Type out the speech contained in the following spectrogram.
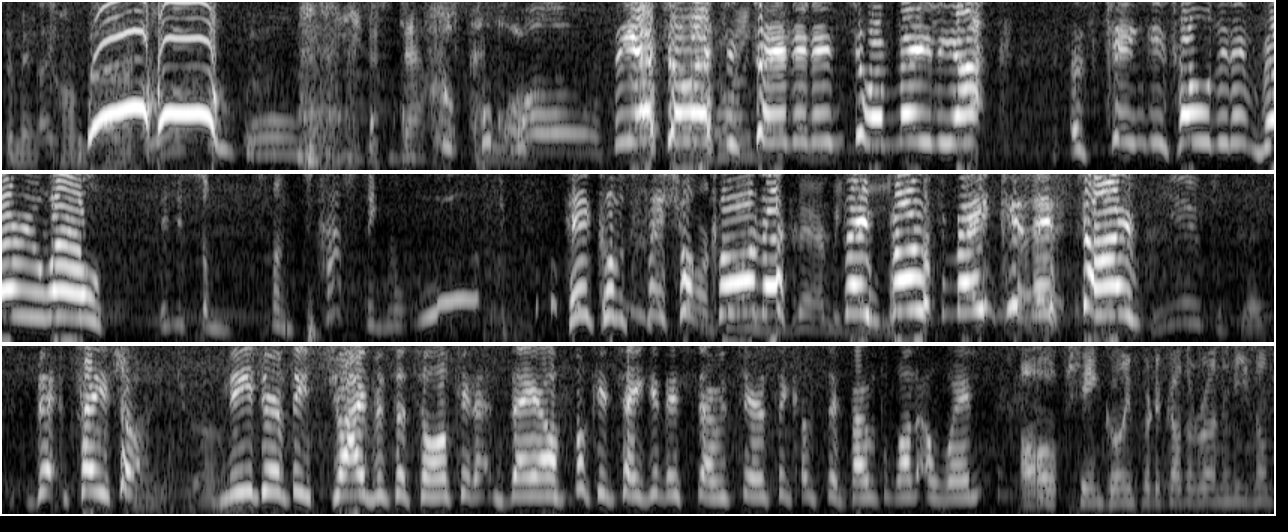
The man comes. woohoo! Oh Jesus, that was close. Oh, The SLS is turning into a maniac as King is holding it very well. This is some fantastic. Ooh. Here comes Fish Star Hook corner. They deep. both make it this time. beautifully. Th- tell you something. Neither of these drivers are talking. They are fucking taking this so seriously because they both want a win. Oh, King going for the gutter run and he's on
